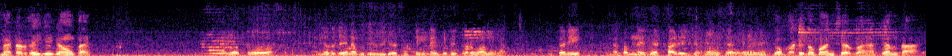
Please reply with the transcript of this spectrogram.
મેટર થઈ ગઈ કે હું કાંઈ? બોલો તો અંદર જઈને બધું વીડિયો શૂટિંગ ને બધું કરવાનું કરી અને તમને દેખાડી કે હું છે હું ચોપાટી તો બંધ છે ભાઈ કેમ થાય?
